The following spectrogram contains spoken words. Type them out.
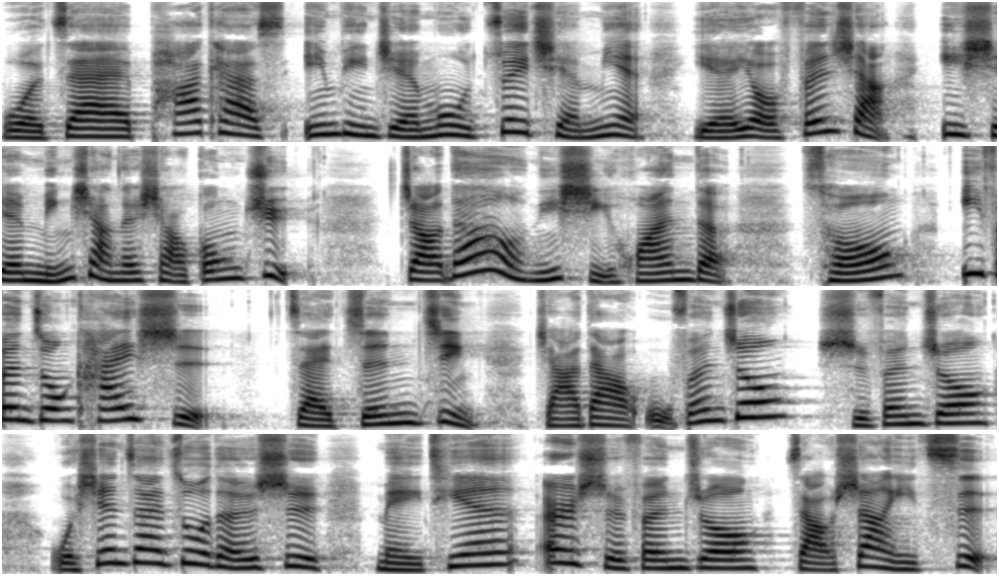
我在 Podcast 音频节目最前面也有分享一些冥想的小工具。找到你喜欢的，从一分钟开始，再增进，加到五分钟、十分钟。我现在做的是每天二十分钟，早上一次，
